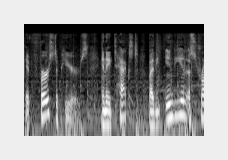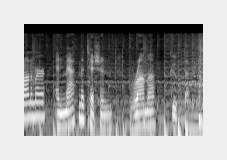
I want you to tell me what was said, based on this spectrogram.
It first appears in a text by the Indian astronomer and mathematician Brahma Gupta.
